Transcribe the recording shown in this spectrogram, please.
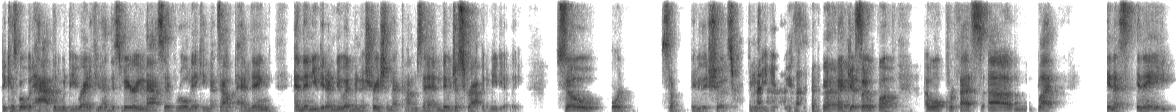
because what would happen would be right if you had this very massive rulemaking that's out pending and then you get a new administration that comes in they would just scrap it immediately. So or some maybe they should scrap it immediately. I guess i won't i won't profess. Um but in a in a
